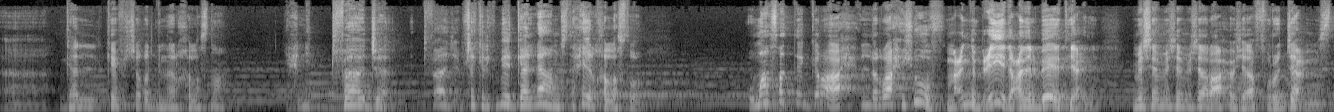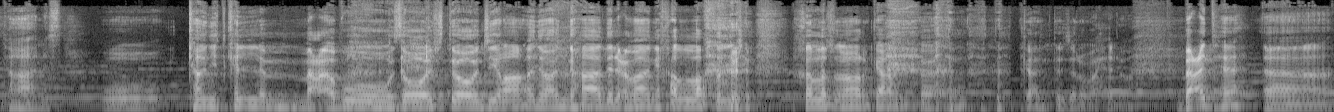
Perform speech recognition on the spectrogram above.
آه قال كيف الشغل؟ قلنا له خلصناه. يعني تفاجأ تفاجأ بشكل كبير. قال لا مستحيل خلصتوه. وما صدق راح راح يشوف مع إنه بعيد عن البيت يعني. مشى مشى مشى راح وشاف ورجع مستانس. وكان يتكلم مع ابوه وزوجته وجيرانه انه هذا العماني خلص ال... خلص الأمر. كامل ف- كانت تجربة حلوة. بعدها آه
